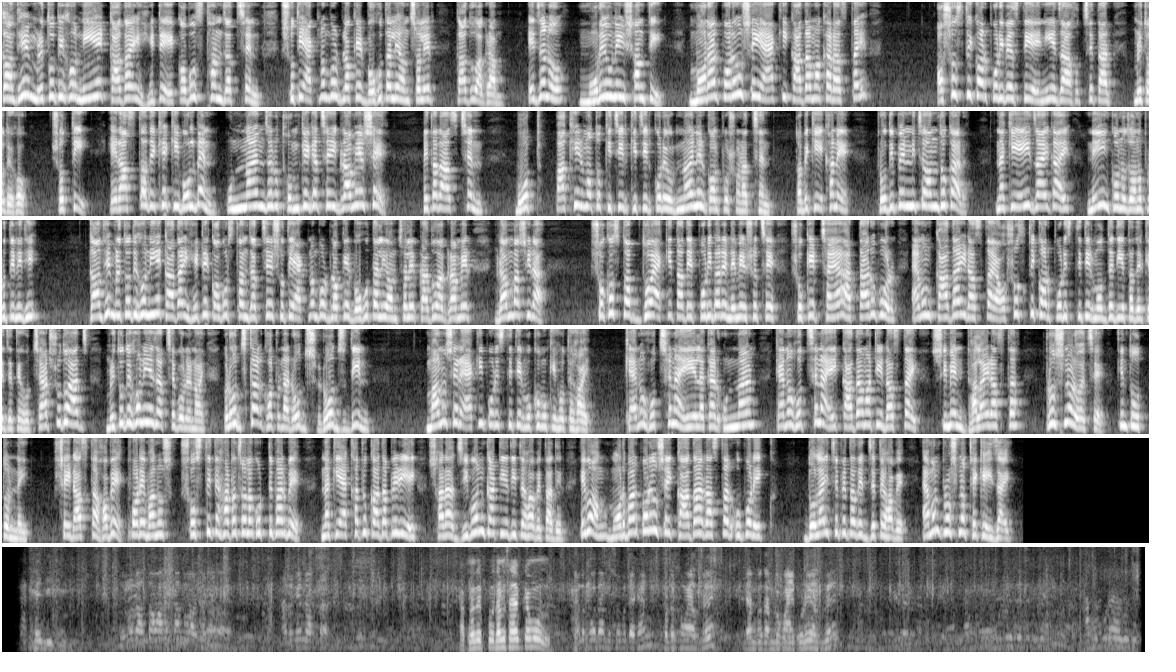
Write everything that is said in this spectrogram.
কাঁধে মৃতদেহ নিয়ে কাদায় হেঁটে কবস্থান যাচ্ছেন সুতি এক নম্বর ব্লকের বহুতালী অঞ্চলের কাদুয়া গ্রাম। এ যেন মরেও নেই শান্তি। মরার পরেও সেই একই কাদামাখা রাস্তায় অস্বস্তিকর পরিবেশ দিয়ে নিয়ে যাওয়া হচ্ছে তার মৃতদেহ। সত্যি, এ রাস্তা দেখে কি বলবেন? উন্নয়ন যেন থমকে গেছে এই গ্রামে এসে। নেতারা আসছেন, ভোট পাখির মতো কিচির কিচির করে উন্নয়নের গল্প শোনাচ্ছেন। তবে কি এখানে প্রদীপের নিচে অন্ধকার? নাকি এই জায়গায় নেই কোনো জনপ্রতিনিধি? কাঁধে মৃতদেহ নিয়ে কাদায় হেঁটে কবরস্থান যাচ্ছে সুতি এক নম্বর ব্লকের বহুতালী অঞ্চলের কাদুয়া গ্রামের গ্রামবাসীরা। শোকস্তব্ধ একে তাদের পরিবারে নেমে এসেছে শোকের ছায়া আর তার উপর এমন কাদাই রাস্তায় অস্বস্তিকর পরিস্থিতির মধ্যে দিয়ে তাদেরকে যেতে হচ্ছে। আর শুধু আজ মৃতদেহ নিয়ে যাচ্ছে বলে নয়, রোজকার ঘটনা, রোজ রোজ দিন। মানুষের একই পরিস্থিতির মুখোমুখি হতে হয়। কেন হচ্ছে না এই এলাকার উন্নয়ন? কেন হচ্ছে না এই কাদামাটির রাস্তায় সিমেন্ট ঢালাই রাস্তা? প্রশ্ন রয়েছে, কিন্তু উত্তর নেই। সেই রাস্তা হবে? পরে মানুষ স্বস্তিতে হাঁটাচলা করতে পারবে? নাকি এক হাঁটু কাদা পেরিয়ে সারা জীবন কাটিয়ে দিতে হবে তাদের? এবং মরবার পরেও সেই কাদা রাস্তার উপরে দোলাই চেপে তাদের যেতে হবে? এমন প্রশ্ন থেকেই যায়। আপনাদের প্রধান সাহেব কেমন? আমাদের দেখেন কত সময় আসবে ধ্যান কথা পায়ে পড়ে আসবে।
